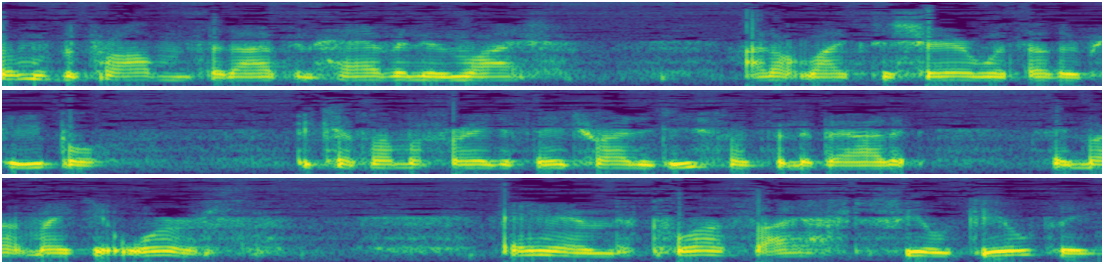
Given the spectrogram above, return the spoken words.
some of the problems that I've been having in life, I don't like to share with other people because I'm afraid if they try to do something about it, they might make it worse. And plus, I have to feel guilty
